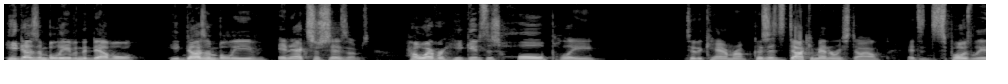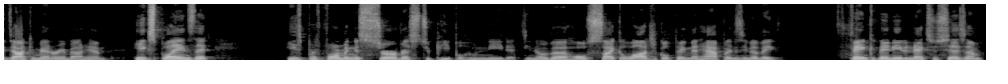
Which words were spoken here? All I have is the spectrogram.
he doesn't believe in the devil. He doesn't believe in exorcisms. However, he gives this whole plea to the camera because it's documentary style. It's supposedly a documentary about him. He explains that he's performing a service to people who need it. You know, the whole psychological thing that happens, you know, they think they need an exorcism,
